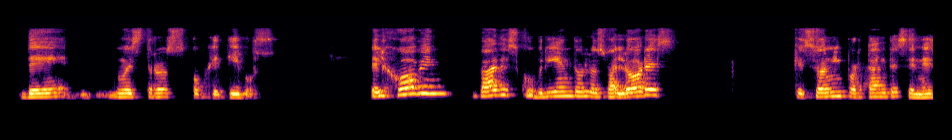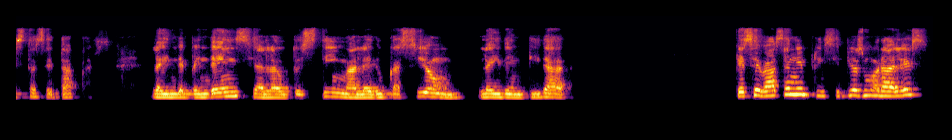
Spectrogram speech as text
de nuestros objetivos. El joven va descubriendo los valores que son importantes en estas etapas. La independencia, la autoestima, la educación, la identidad, que se basan en principios morales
